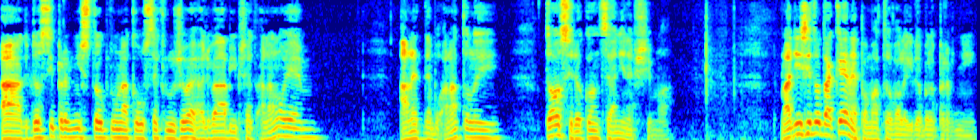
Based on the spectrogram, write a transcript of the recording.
A kdo si první stoupnul na kousek růžové hedvábí před Analojem? Anet nebo Anatolii? Toho si dokonce ani nevšimla. Mladí si to také nepamatovali, kdo byl první.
